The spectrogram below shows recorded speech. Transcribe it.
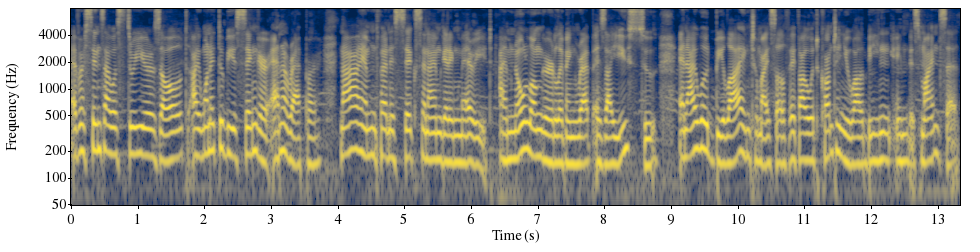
Ever since I was three years old, I wanted to be a singer and a rapper. Now I am 26 and I'm getting married. I'm no longer living rap as I used to, and I would be lying to myself if I would continue while being in this mindset.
